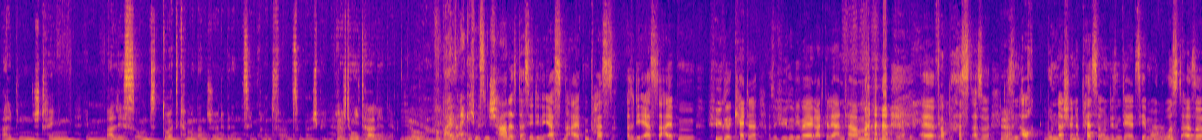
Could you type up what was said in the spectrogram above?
Alpensträngen im Wallis und dort kann man dann schön über den Simplon fahren, zum Beispiel Richtung ja. Italien. Ja. Ja. Wobei es eigentlich ein bisschen schade ist, dass ihr den ersten Alpenpass, also die erste Alpenhügelkette, also Hügel, wie wir ja gerade gelernt haben, äh, verpasst. Also das sind auch wunderschöne Pässe und wir sind ja jetzt hier im August, also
